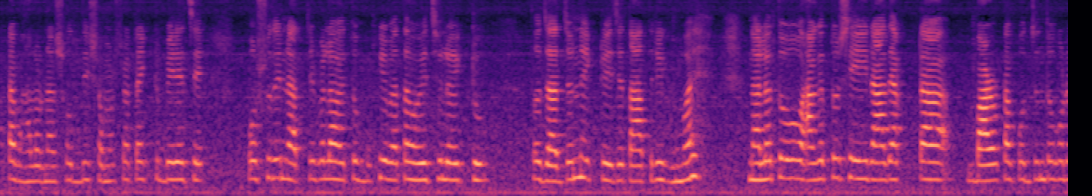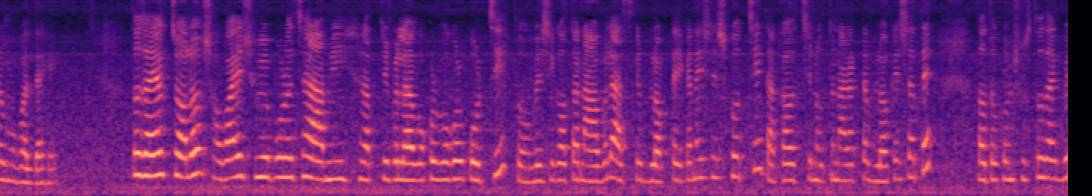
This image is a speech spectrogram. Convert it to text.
একটা ভালো না, সর্দির সমস্যাটা একটু বেড়েছে। পরশু দিন রাত্রিবেলা হয়তো বুকে ব্যথা হয়েছিল একটু। তো যার জন্য একটু এই যে তাড়াতাড়ি ঘুমায়। নাহলে তো আগে তো সেই রাত একটা বারোটা পর্যন্ত করে মোবাইল দেখে। তো যাই হোক, চলো, সবাই শুয়ে পড়েছে আমি রাত্রিবেলা বকর বকর করছি। তো বেশি কথা না বলে আজকের ব্লগটা এখানেই শেষ করছি। দেখা হচ্ছে নতুন আর একটা ব্লগের সাথে। ততক্ষণ সুস্থ থাকবে,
